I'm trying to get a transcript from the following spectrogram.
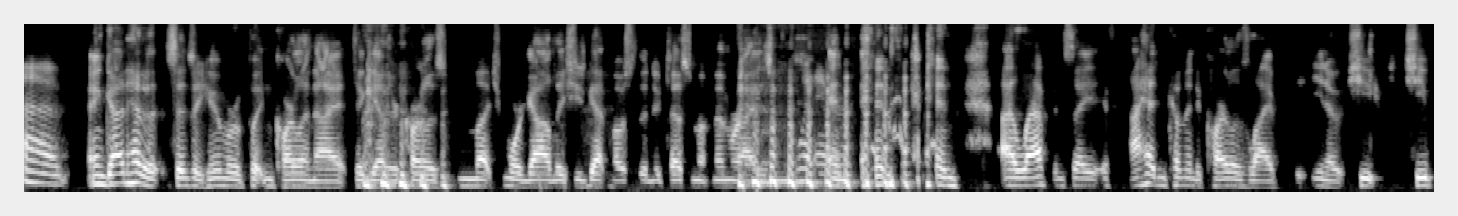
Uh, And God had a sense of humor of putting Carla and I together. Carla's much more godly. She's got most of the New Testament memorized. and and and I laugh and say, if I hadn't come into Carla's life, you know, she she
